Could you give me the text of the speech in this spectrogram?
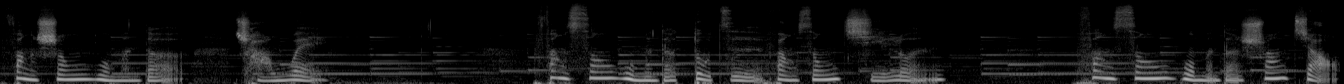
放松我们的肠胃，放松我们的肚子，放松脐轮，放松我们的双脚，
